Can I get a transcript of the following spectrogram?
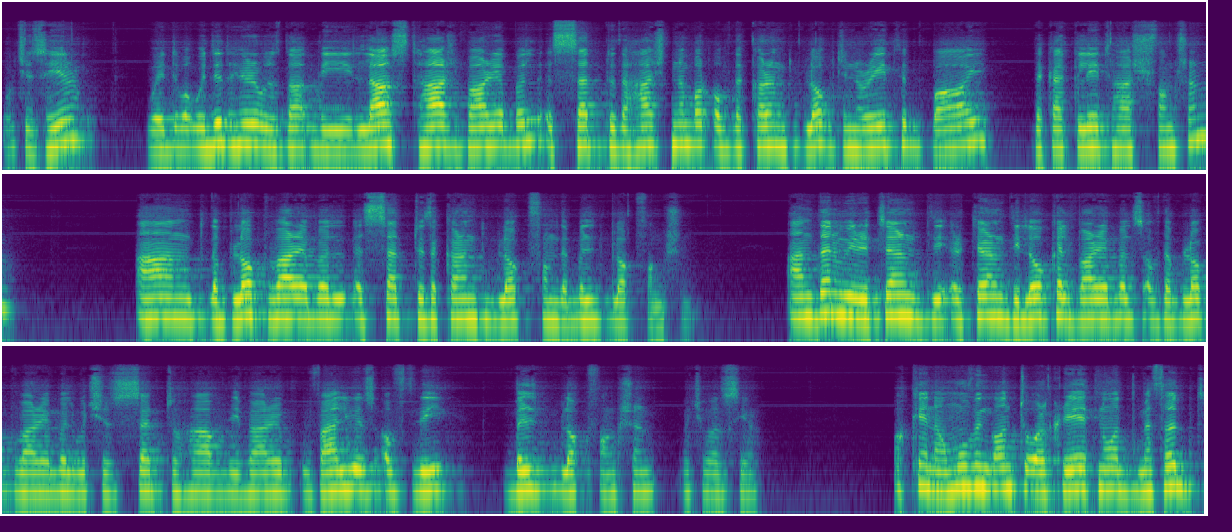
which is here. We what we did here was that the last hash variable is set to the hash number of the current block generated by the calculate hash function and the block variable is set to the current block from the build block function and then we return the return the local variables of the block variable which is set to have the values of the build block function which was here. Okay now moving on to our create node method.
